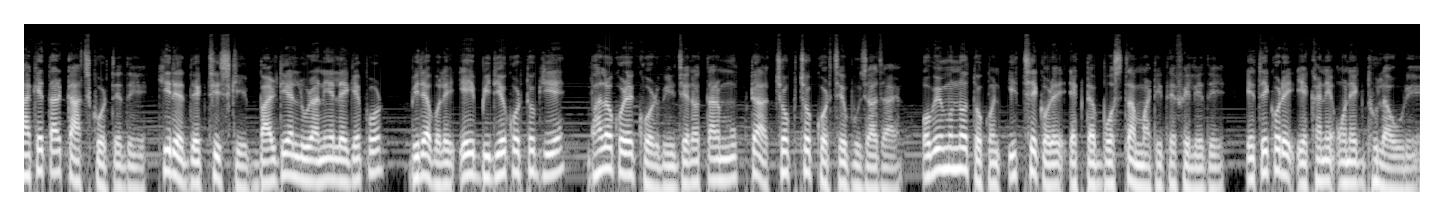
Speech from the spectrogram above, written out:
তাকে তার কাজ করতে দে। কিরে, দেখছিস কি? বাল্টি আর লুড়া নিয়ে লেগে পড়। বীরা বলে, এই ভিডিও করতে গিয়ে ভালো করে করবি, যেন তার মুখটা চকচক করছে বোঝা যায়। অভিমন্যু তখন ইচ্ছে করে একটা বস্তা মাটিতে ফেলে দেয় এতে করে এখানে অনেক ধুলা উড়ে।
